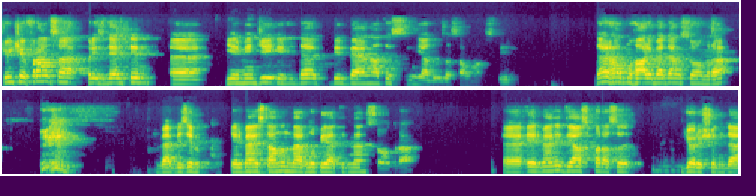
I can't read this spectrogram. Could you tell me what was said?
Çünki Fransa prezidentin e, 20-ci ildə bir bəyanatı sizin yadınıza salmaq istəyir. Dərhal müharibədən sonra və bizim Ermənistanın məğlubiyyətindən sonra e, erməni diasporası görüşündə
